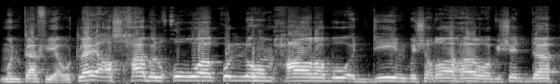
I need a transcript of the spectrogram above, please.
منتفية. وتلاقي أصحاب القوة كلهم حاربوا الدين بشراهة وبشدة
